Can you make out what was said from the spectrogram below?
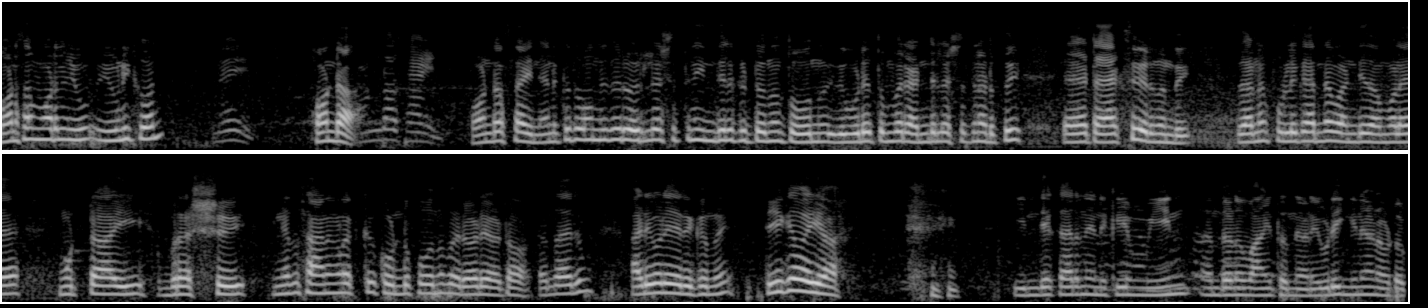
കോൺസ മോഡൽ യൂണിക്കോൺ नहीं Honda Honda Shine Honda Shine എനിക്ക് തോന്നുന്നു ഇതൊരു ഒരു ലക്ഷത്തിന് ഇന്ത്യയിൽ കിട്ടുമെന്ന് തോന്നുന്നു ഇത് ഇവിടെ എത്തുമ്പോൾ രണ്ട് ലക്ഷത്തിനടുത്ത് ടാക്സ് വരുന്നുണ്ട് ഇതാണ് പുള്ളിക്കാരൻ്റെ വണ്ടി നമ്മളെ മുട്ടായി ബ്രഷ് ഇങ്ങനത്തെ സാധനങ്ങളൊക്കെ കൊണ്ടുപോകുന്ന പരിപാടിയാണ് കേട്ടോ എന്തായാലും അടിപൊളിയായിരിക്കുന്നത് ടീക്ക വയ്യ ഇന്ത്യക്കാരൻ എനിക്ക് മീൻ എന്താണ് വാങ്ങി തന്നെയാണ്. ഇവിടെ ഇങ്ങനെയാണ് കേട്ടോ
